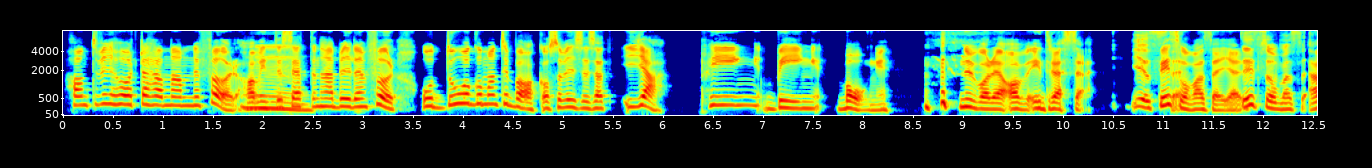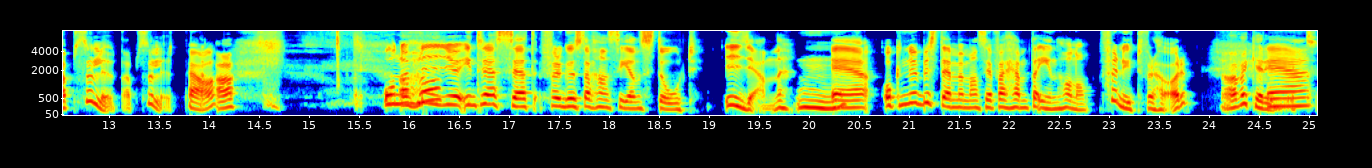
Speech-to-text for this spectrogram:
har inte vi hört det här namnet förr? Har vi inte Mm. sett den här bilen förr? Och då går man tillbaka och så visar det sig att ja, ping, bing, bong. Nu var det av intresse. Just Det är så man säger. Det är så man säger. Absolut, absolut. Ja. Ja. Och nu Aha. blir ju intresset för Gustav Hansén stort igen. Mm. Eh, och nu bestämmer man sig för att hämta in honom för nytt förhör. ja, verkar rimligt.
